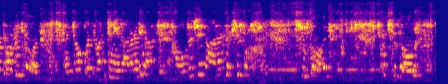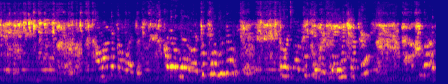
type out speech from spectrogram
daughter's blood. And your daughter's blood. How old is your daughter? Six years old. She's gone. Six years old. How long ago was it? I don't know. I just. So is it the same sugar? What?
